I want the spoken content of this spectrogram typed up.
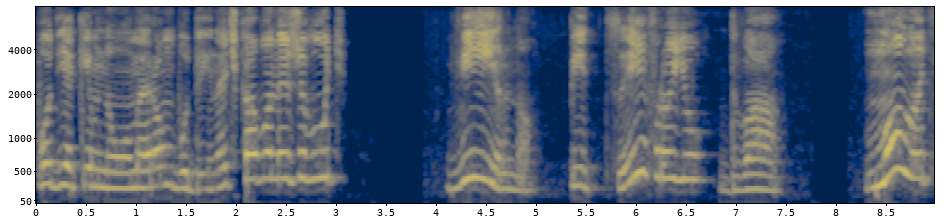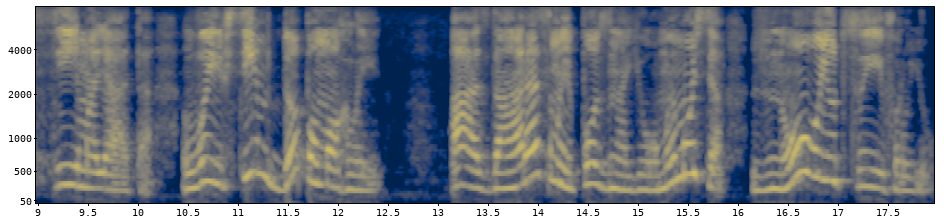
Під яким номером будиночка вони живуть? Вірно, під цифрою 2. Молодці, малята, ви всім допомогли. А зараз ми познайомимося з новою цифрою.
